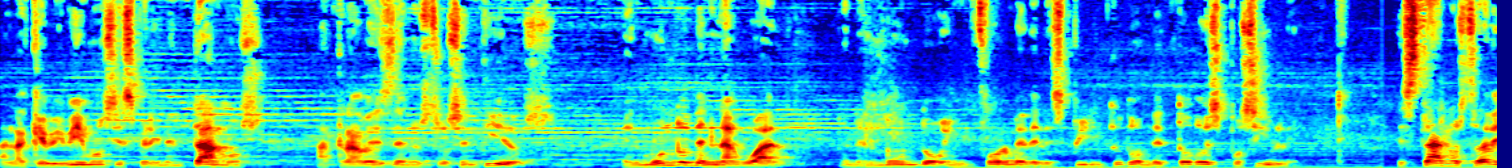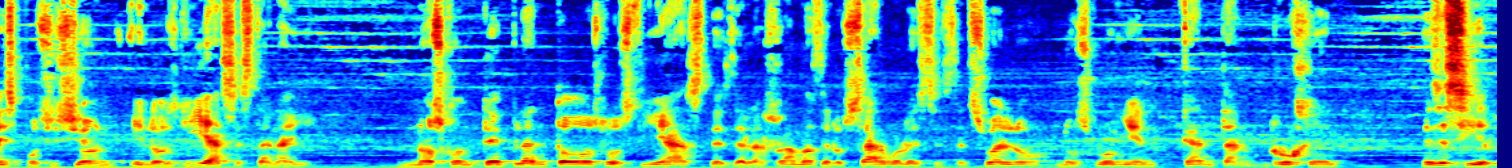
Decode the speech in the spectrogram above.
a la que vivimos y experimentamos a través de nuestros sentidos. El mundo del Nahual, en el mundo informe del espíritu donde todo es posible, está a nuestra disposición y los guías están ahí. Nos contemplan todos los días desde las ramas de los árboles, desde el suelo, nos gruñen, cantan, rugen, es decir,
